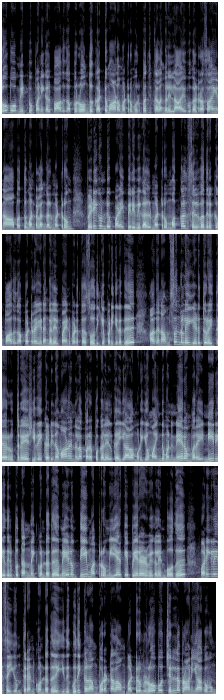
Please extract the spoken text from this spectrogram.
ரோபோ மீட்பு பணிகள் பாதுகாப்பு ரோந்து கட்டுமானம் மற்றும் உற்பத்தி தளங்களில் ஆய்வுகள் ரசாயன ஆபத்து மண்டலங்கள் மற்றும் வெடிகுண்டு படைப்பிரிவுகள் மற்றும் மக்கள் செல்வதற்கு பாதுகாப்பற்ற இடங்களில் பயன்படுத்த சோதிக்கப்படுகிறது. அதன் அம்சங்களை எடுத்துரைத்த ருத்ரேஷ் இதை கடினமான நிலப்பரப்புகளில் கையாள முடியும். ஐந்து மணி நேரம் வரை நீர் எதிர்ப்பு தன்மை கொண்டது. மேலும் தீ மற்றும் இயற்கை பேரழிவுகளின் போது பணிகளை செய்யும் திறன் கொண்டது. இது குதிக்கலாம் புரட்டலாம் மற்றும் ரோபோ செல்ல பிராணியாகவும்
